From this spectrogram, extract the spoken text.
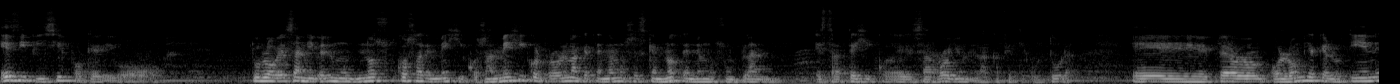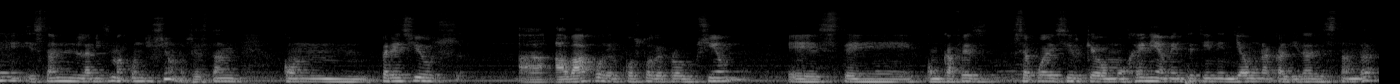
Es difícil porque digo, tú lo ves a nivel mundial, no es cosa de México. O sea, México el problema que tenemos es que no tenemos un plan estratégico de desarrollo en la cafeticultura. Eh, pero Colombia que lo tiene está en la misma condición, o sea, están con precios abajo del costo de producción, este, con cafés se puede decir que homogéneamente tienen ya una calidad estándar,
